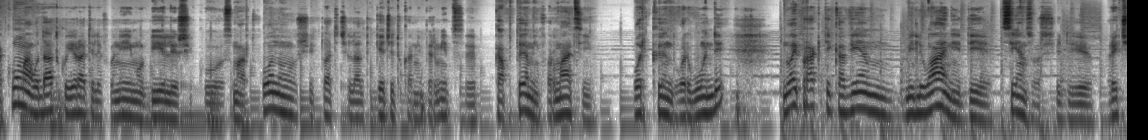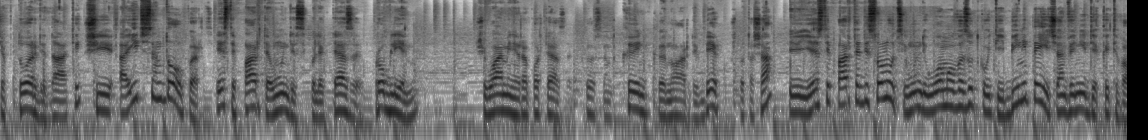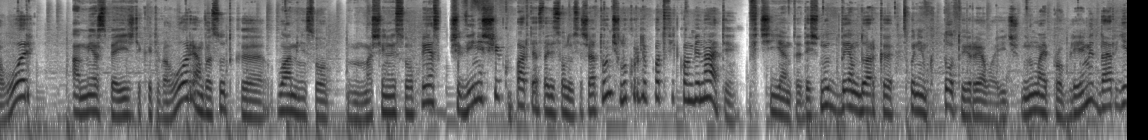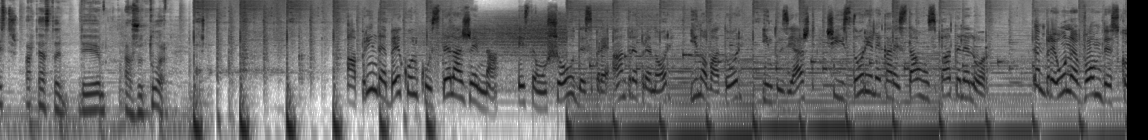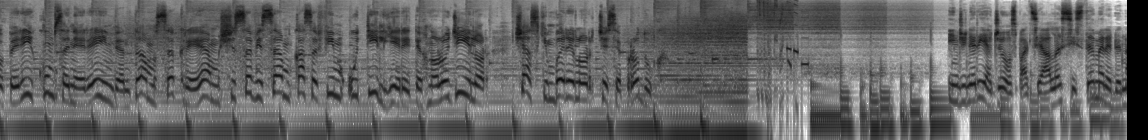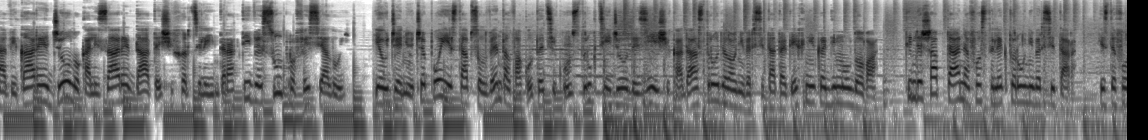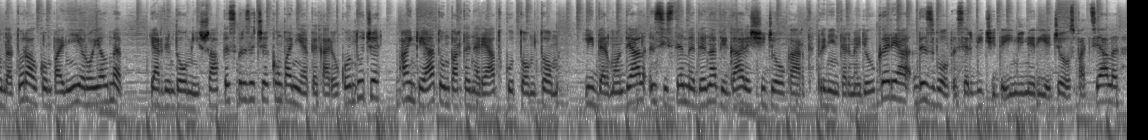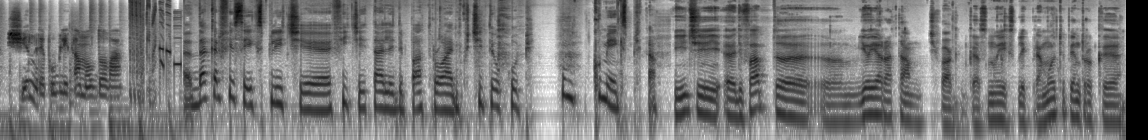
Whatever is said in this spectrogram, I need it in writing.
Acum, odată cu era telefoniei mobile și cu smartphone-ul și toate celelalte gadget care ne permit să captăm informații oricând, oriunde, noi practic avem milioane de senzori și de receptori de date și aici sunt două părți. Este partea unde se colectează probleme și oamenii raportează că sunt câini, că nu arde becul și tot așa. Este partea de soluții, unde omul a văzut că, uite, e bine pe aici, am venit de câteva ori, am mers pe aici de câteva ori, am văzut că oamenii s-o, mașinile se opresc și vine și cu partea asta de soluție. Și atunci lucrurile pot fi combinate eficient. Deci nu dăm doar că spunem că totul e rău aici, nu mai probleme, dar este și partea asta de ajutor. Aprinde becul cu Stella Gemna. Este un show despre antreprenori, inovatori, entuziaști și istoriile care stau în spatele lor. Împreună vom descoperi cum să ne reinventăm, să creăm și să visăm ca să fim utili ierei tehnologiilor și a schimbărilor ce se produc. Ingineria geospațială, sistemele de navigare, geolocalizare, date și hărțile interactive sunt profesia lui. Eugeniu Cepoi este absolvent al Facultății Construcții, Geodezie și Cadastru de la Universitatea Tehnică din Moldova. Timp de șapte ani a fost lector universitar. Este fondator al companiei Royal Map, iar din 2017 compania pe care o conduce a încheiat un parteneriat cu TomTom, lider mondial în sisteme de navigare și geocard, prin intermediul căreia dezvoltă servicii de inginerie geospațială și în Republica Moldova. Dacă ar fi să explici fiicei tale de patru ani cu ce te ocupi, cum, cum e explica? Fiicii, de fapt, eu i arătam ce fac, ca să nu explic prea multe, pentru că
